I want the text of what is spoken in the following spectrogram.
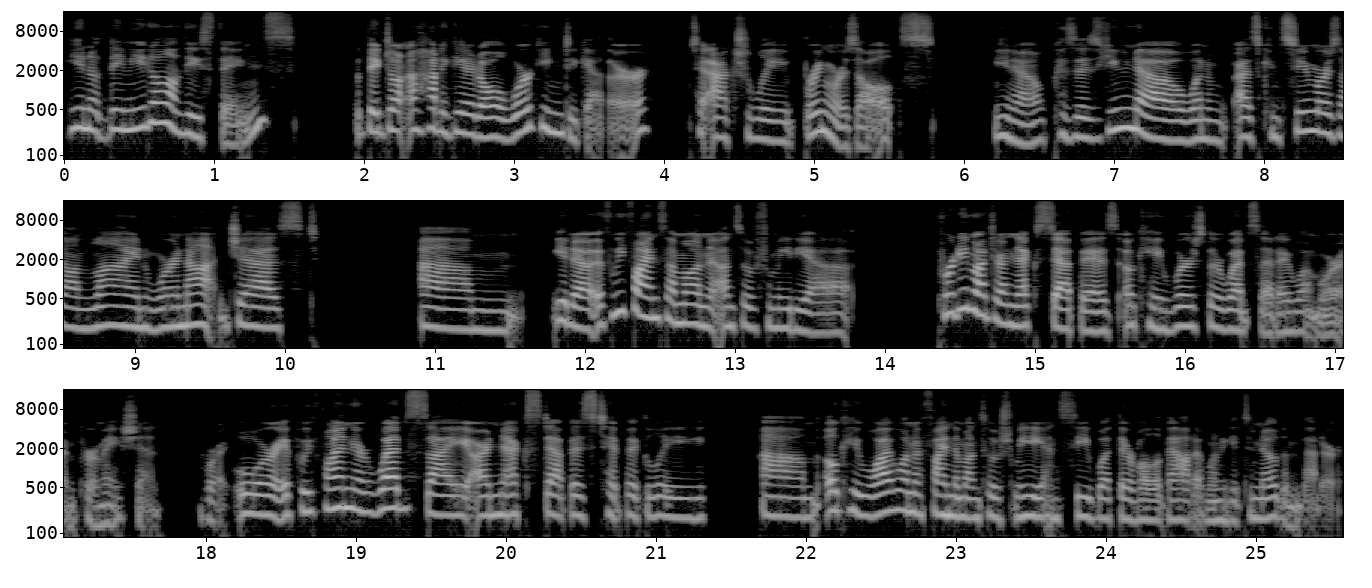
you know, they need all of these things, but they don't know how to get it all working together to actually bring results. You know, because as you know, when as consumers online, we're not just um you know, if we find someone on social media, pretty much our next step is, okay, where's their website? I want more information. Right. Or if we find their website, our next step is typically, um, okay, well, I want to find them on social media and see what they're all about. I want to get to know them better.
